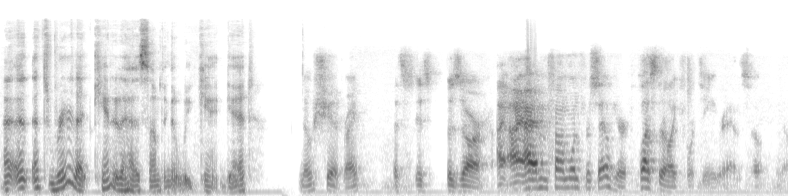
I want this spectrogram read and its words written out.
That's rare that Canada has something that we can't get. No shit, right? That's it's bizarre. I, I haven't found one for sale here. Plus, they're like 14 grand. So you know.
